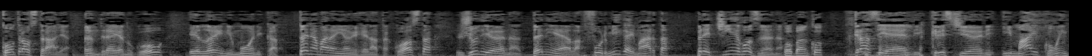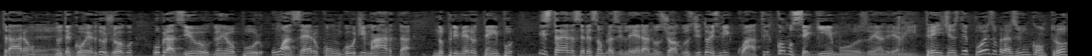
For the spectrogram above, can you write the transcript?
contra a Austrália. Andréia no gol, Elaine, Mônica, Tânia Maranhão e Renata Costa, Juliana, Daniela, Formiga e Marta, Pretinha e Rosana. O banco. Grazielli, Cristiane e Maicon entraram é. no decorrer do jogo. O Brasil ganhou por 1 a 0 com um gol de Marta no primeiro tempo. Estreia da seleção brasileira nos Jogos de 2004. E como seguimos, Leandro e a mim? Três dias depois, o Brasil encontrou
